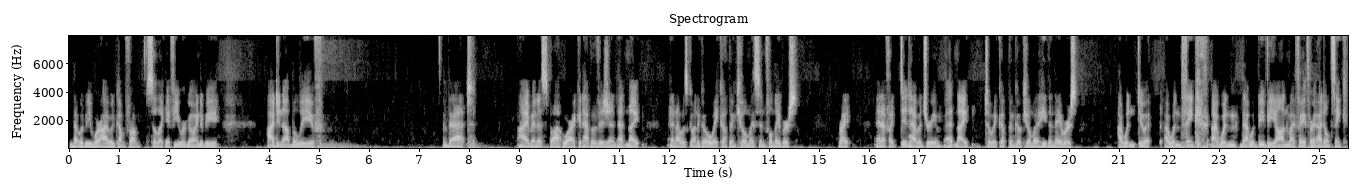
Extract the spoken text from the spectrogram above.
That would be where I would come from. So, like, if you were going to be, I do not believe that I'm in a spot where I could have a vision at night and I was going to go wake up and kill my sinful neighbors. Right. And if I did have a dream at night to wake up and go kill my heathen neighbors, I wouldn't do it. I wouldn't think I wouldn't that would be beyond my faith, right? I don't think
